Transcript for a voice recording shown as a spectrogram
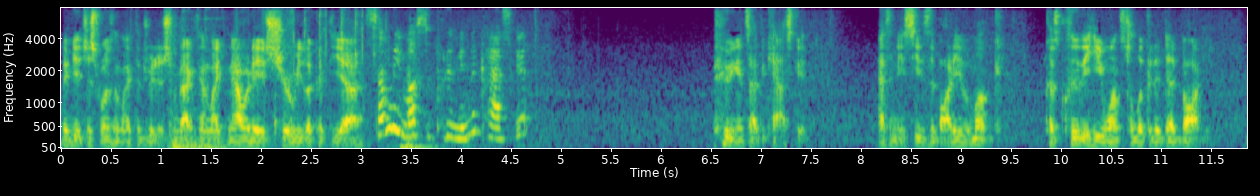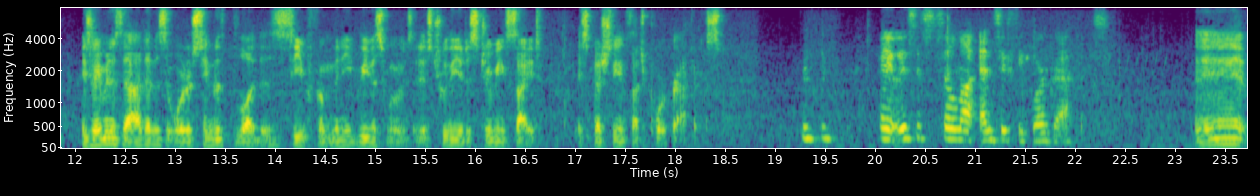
Maybe it just wasn't like the tradition back then. Like nowadays, sure, we look at the uh, Somebody must have put him in the casket. peering inside the casket. Anthony sees the body of a monk, because clearly he wants to look at a dead body. His raiment is that of his order, stained with blood that has seeped from many grievous wounds. It is truly a disturbing sight, especially in such poor graphics. Hey, at least it's still not N64 graphics. Eh,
